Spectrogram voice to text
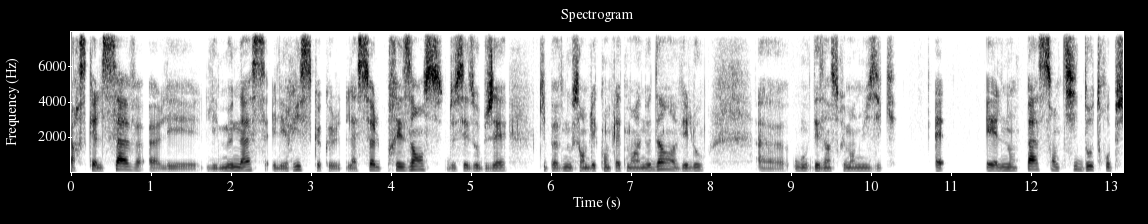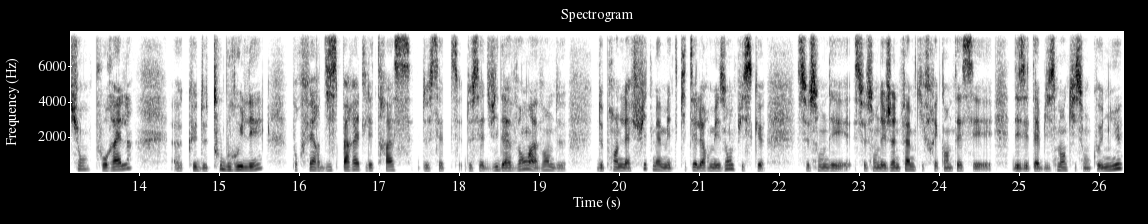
parce qu'elles savent euh, les, menaces et les risques que la seule présence de ces objets qui peuvent nous sembler complètement anodins, un vélo euh, ou des instruments de musique, et elles n'ont pas senti d'autre option pour elles euh, que de tout brûler pour faire disparaître les traces de cette, de cette vie d'avant, avant de, de, prendre la fuite même et de quitter leur maison, puisque ce sont des, ce sont des jeunes femmes qui fréquentaient des établissements qui sont connus.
